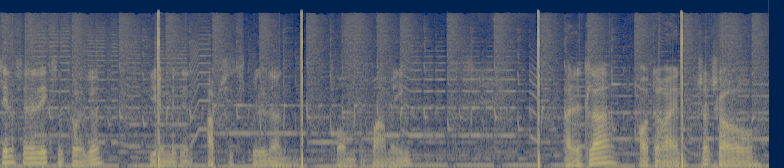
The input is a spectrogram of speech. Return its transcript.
Sehen uns in der nächsten Folge. Hier mit den Abschiedsbildern vom Farming. Alles klar, haut rein. Ciao, ciao.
